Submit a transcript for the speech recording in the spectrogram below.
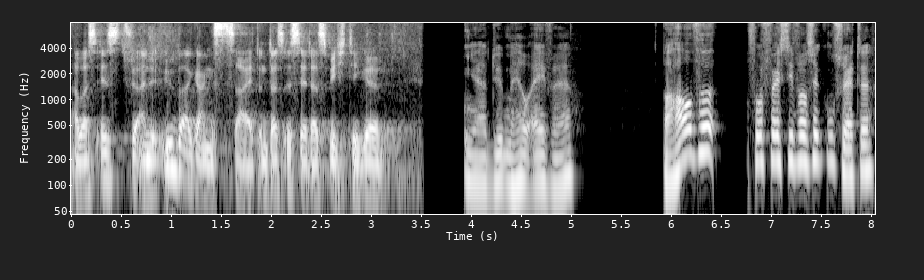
aber es ist für eine Übergangszeit, und das ist ja das Wichtige, Ja, het duurt me heel even, hè. Behalve voor festivals en concerten.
